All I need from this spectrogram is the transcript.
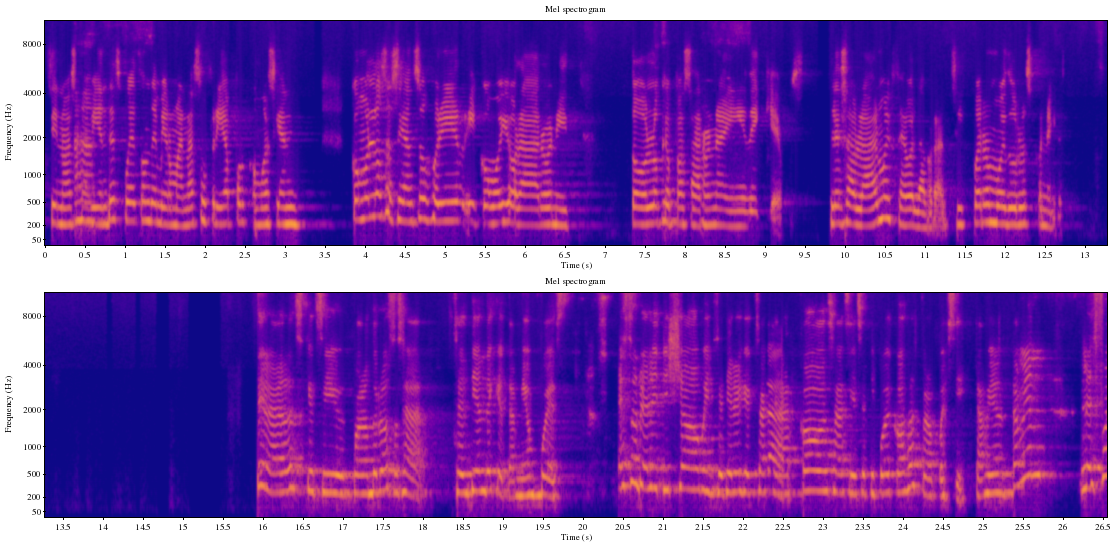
sino hasta bien después, donde mi hermana sufría por cómo hacían, cómo los hacían sufrir y cómo lloraron y todo lo que pasaron ahí, de que pues, les hablaban muy feo, la verdad, sí, fueron muy duros con ellos. Sí, la verdad es que sí, fueron duros. O sea, se entiende que también, pues, es un reality show y se tiene que exagerar cosas y ese tipo de cosas, pero pues sí, también, también les fue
